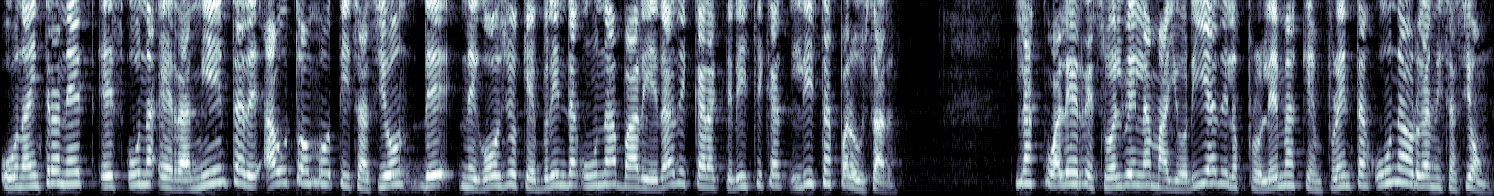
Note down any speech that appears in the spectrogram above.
Una intranet es una herramienta de automatización de negocios que brindan una variedad de características listas para usar, las cuales resuelven la mayoría de los problemas que enfrentan una organización.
